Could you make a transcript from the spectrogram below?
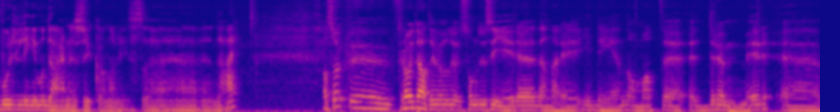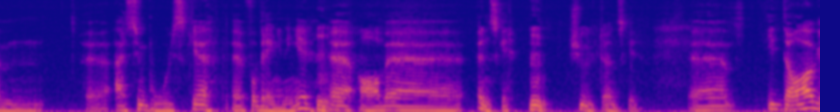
Hvor ligger moderne psykoanalyse eh, der? Altså, øh, Freud hadde jo, som du sier, øh, den derre ideen om at drømmer er symbolske forvrengninger Mm. av ønsker. Mm. Skjulte ønsker. Eh, I dag,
